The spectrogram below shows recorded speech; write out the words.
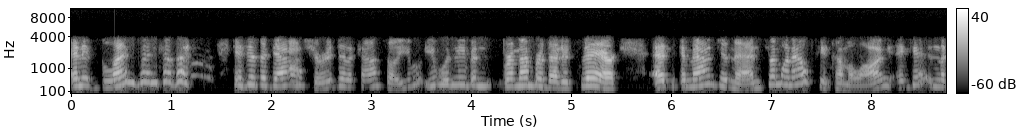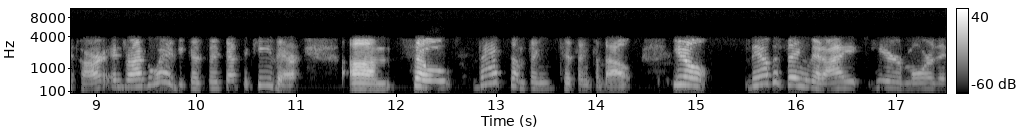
and it blends into the into the dash or into the console. You you wouldn't even remember that it's there. And imagine then someone else can come along and get in the car and drive away because they've got the key there. Um, so that's something to think about. You know, the other thing that I hear more than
